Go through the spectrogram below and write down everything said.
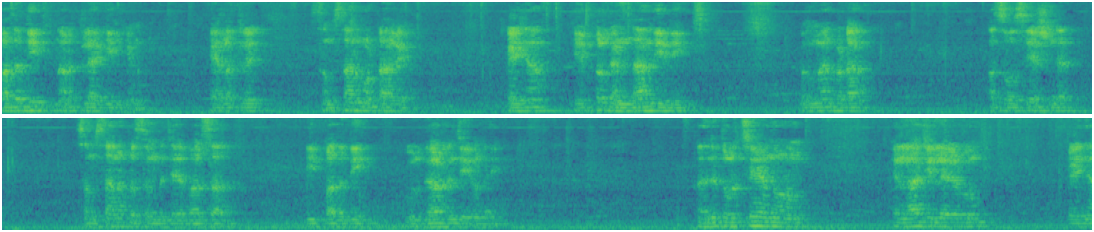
പദ്ധതി നടപ്പിലാക്കിയിരിക്കണം. കേരളത്തിൽ സംസ്ഥാനമൊട്ടാകെ കഴിഞ്ഞ ഏപ്രിൽ രണ്ടാം തീയതി ബഹുമാനപ്പെട്ട അസോസിയേഷന്റെ സംസ്ഥാന പ്രസിഡന്റ് ജയപാൽ സാർ ഈ പദ്ധതി ഉദ്ഘാടനം ചെയ്യുന്നുണ്ടായി അതിന് തുടർച്ചയായെന്നോണം എല്ലാ ജില്ലകളിലും കഴിഞ്ഞ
